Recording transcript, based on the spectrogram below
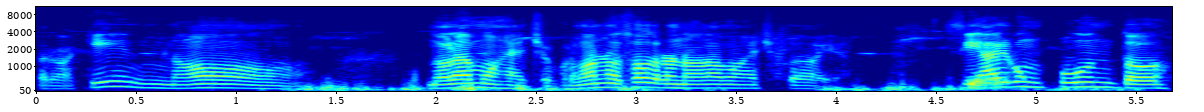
pero aquí no, no lo hemos hecho, por lo menos nosotros no lo hemos hecho todavía. Si Sí. algún punto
